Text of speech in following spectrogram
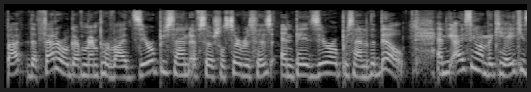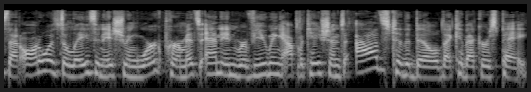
but the federal government provides 0% of social services and pays 0% of the bill. And the icing on the cake is that Ottawa's delays in issuing work permits and in reviewing applications adds to the bill that Quebecers pay.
